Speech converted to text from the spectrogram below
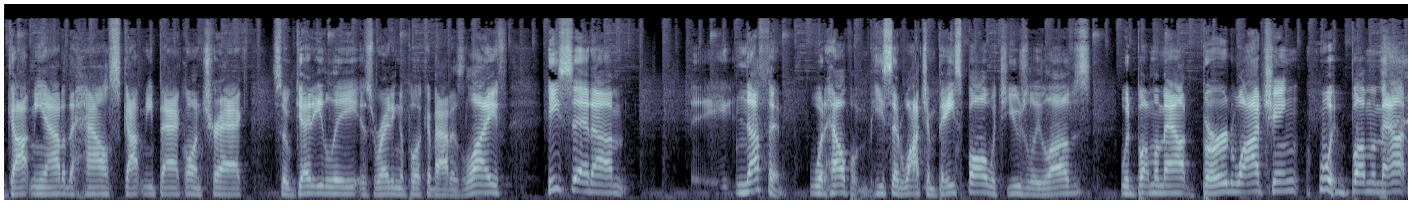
got me out of the house, got me back on track. So Geddy Lee is writing a book about his life. He said um, nothing would help him. He said watching baseball, which he usually loves, would bum him out. Bird watching would bum him out.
